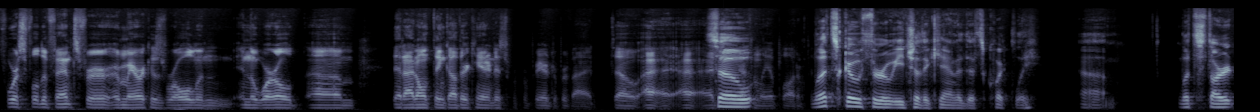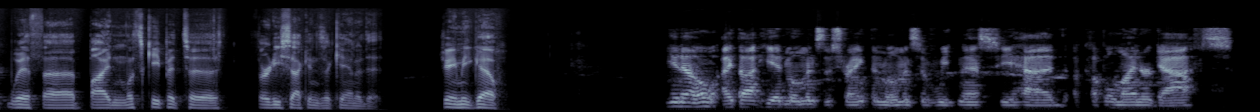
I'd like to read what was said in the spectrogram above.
forceful defense for America's role in in the world um, that I don't think other candidates were prepared to provide. So I, I, I so definitely applaud him. let's that. go through each of the candidates quickly. Um, let's start with uh, Biden. Let's keep it to thirty seconds a candidate. Jamie, go. You know, I thought he had moments of strength and moments of weakness. He had a couple minor gaffes.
